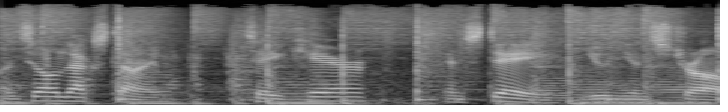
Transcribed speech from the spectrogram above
Until next time, take care and stay union strong.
